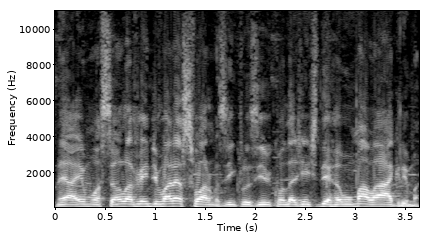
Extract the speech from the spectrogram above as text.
né? A emoção ela vem de várias formas, inclusive quando a gente derrama uma lágrima.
